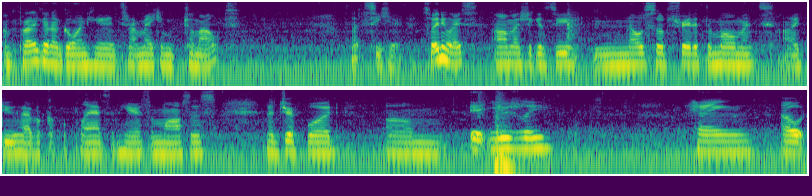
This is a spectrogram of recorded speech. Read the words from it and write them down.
I'm probably gonna go in here and try to make him come out. Let's see here. So anyways, um, as you can see, no substrate at the moment. I do have a couple plants in here, some mosses, and a driftwood. Um, it usually hang out,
